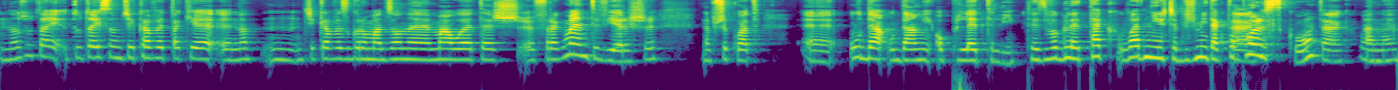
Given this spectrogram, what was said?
No tutaj, tutaj są ciekawe takie, y, mm, ciekawe zgromadzone małe też y, fragmenty wierszy. Na przykład e, uda udami opletli. To jest w ogóle tak ładnie jeszcze brzmi, tak po Tak. polsku. Tak, ładnie. Ale...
